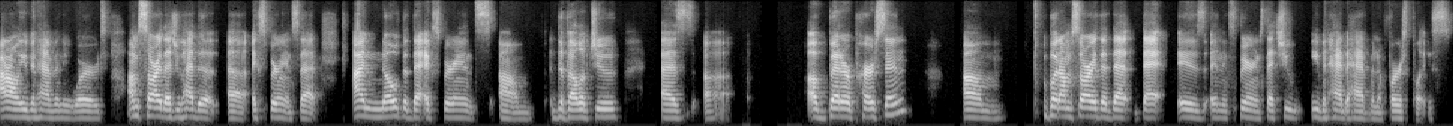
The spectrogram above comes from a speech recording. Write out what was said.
I don't even have any words. I'm sorry that you had to uh, experience that. I know that that experience um, developed you as uh, a better person. Um, but I'm sorry that that that is an experience that you even had to have in the first place.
